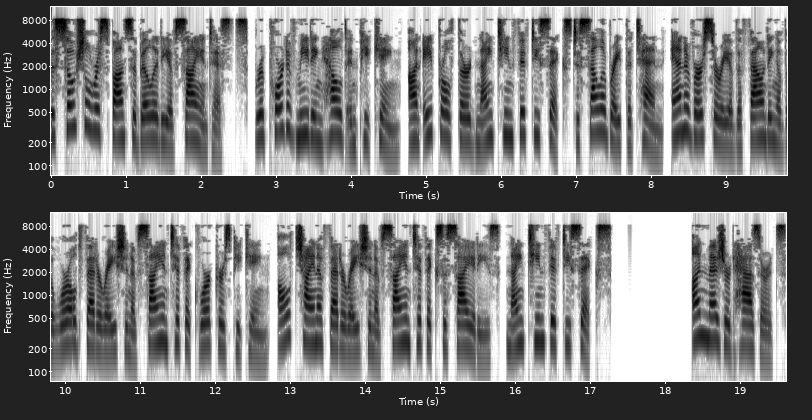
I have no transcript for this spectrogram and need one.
The Social Responsibility of Scientists, report of meeting held in Peking, on April 3, 1956 to celebrate the 10th anniversary of the founding of the World Federation of Scientific Workers Peking, All China Federation of Scientific Societies, 1956 Unmeasured Hazards,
